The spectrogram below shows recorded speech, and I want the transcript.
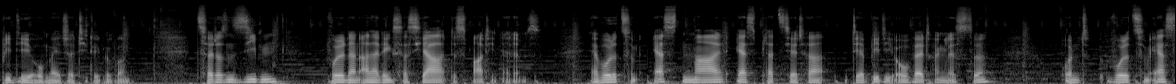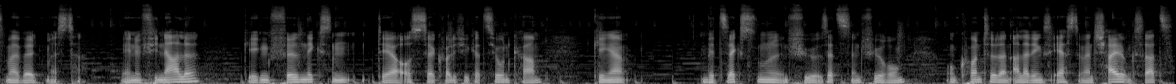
BDO Major Titel gewann. 2007 wurde dann allerdings das Jahr des Martin Adams. Er wurde zum ersten Mal Erstplatzierter der BDO Weltrangliste und wurde zum ersten Mal Weltmeister. In dem Finale gegen Phil Nixon, der aus der Qualifikation kam, ging er mit 6-0 Sätzen in Führung und konnte dann allerdings erst im Entscheidungssatz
